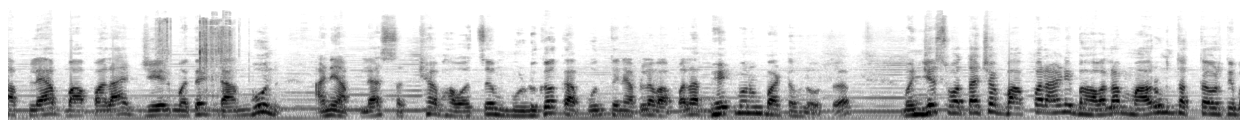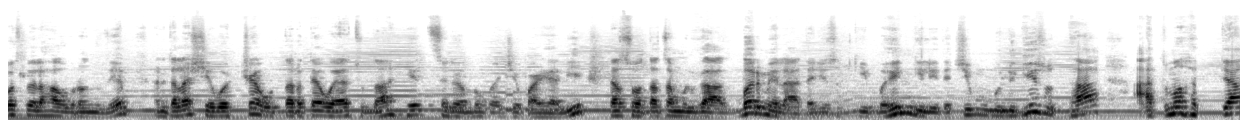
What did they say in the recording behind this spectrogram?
आपल्या बापाला जेलमध्ये डांबून. आणि आपल्या सख्ख्या भावाचं मुंडकं कापून त्याने आपल्या बापाला भेट म्हणून पाठवलं होतं. म्हणजे स्वतःच्या बापाला आणि भावाला मारून तख्तावरती बसलेला हा औरंगजेब आणि त्याला शेवटच्या उतरत्या वयात सुद्धा हेच सगळं भोगायची पाळी आली. त्या स्वतःचा मुलगा अकबर मेला त्याची सख्खी बहीण गेली त्याची मुलगी सुद्धा आत्महत्या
